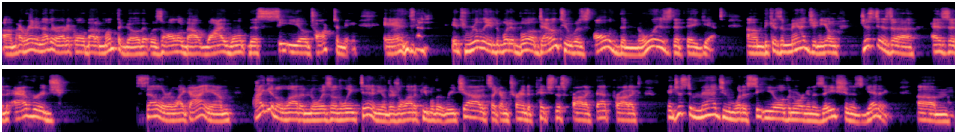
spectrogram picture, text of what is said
Um, I read another article about a month ago that was all about why won't this CEO talk to me? And it's really what it boiled down to was all of the noise that they get. Um, because imagine, you know, just as a as an average seller like I am, I get a lot of noise on LinkedIn. You know, there's a lot of people that reach out. It's like I'm trying to pitch this product, that product, and just imagine what a CEO of an organization is getting. Um,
